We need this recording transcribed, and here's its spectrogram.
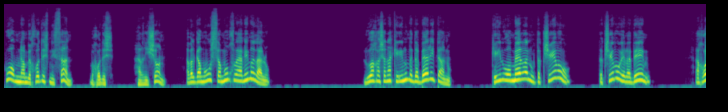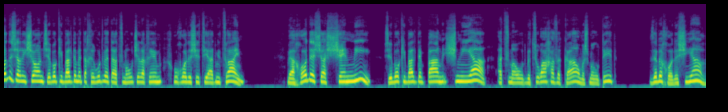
הוא אמנם בחודש ניסן, בחודש הראשון, אבל גם הוא סמוך לימים הללו. לוח השנה כאילו מדבר איתנו, כאילו אומר לנו, תקשיבו, תקשיבו ילדים, החודש הראשון שבו קיבלתם את החירות ואת העצמאות שלכם הוא חודש יציאת מצרים. והחודש השני שבו קיבלתם פעם שנייה עצמאות בצורה חזקה או משמעותית, זה בחודש אייר.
